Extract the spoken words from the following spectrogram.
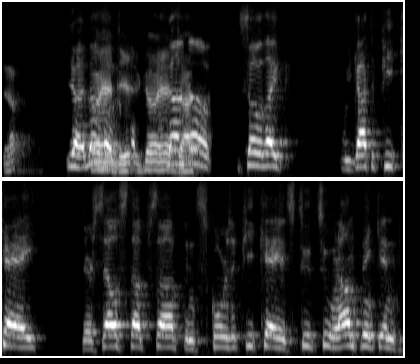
yep. Yeah, no, go ahead, no, Go ahead. No, no. So like we got the PK. Dirceu steps up and scores a PK. It's two two, and I'm thinking,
